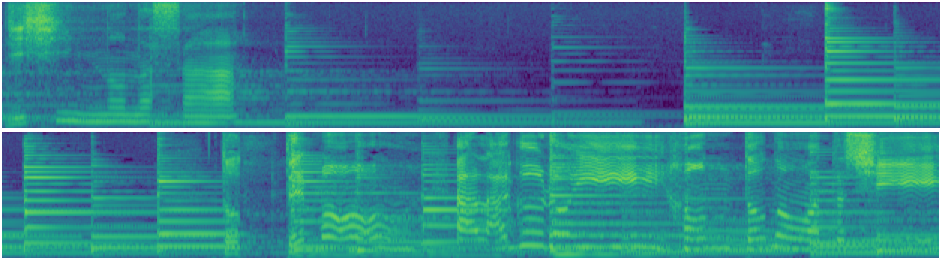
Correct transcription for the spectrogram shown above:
自信のなさ。も荒黒い本当の私。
